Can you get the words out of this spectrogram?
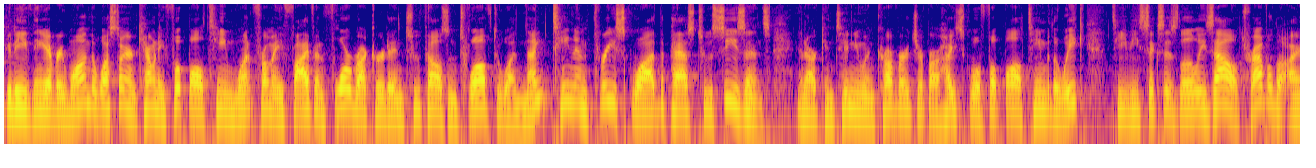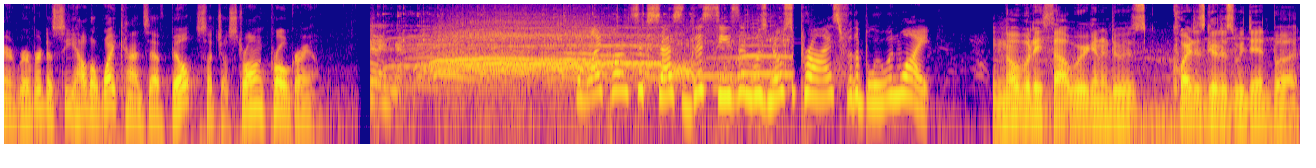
Good evening, everyone. The West Iron County football team went from a 5 and 4 record in 2012 to a 19 and 3 squad the past two seasons. In our continuing coverage of our high school football team of the week, TV6's Lily Zhao traveled to Iron River to see how the Wykons have built such a strong program. The Wykons' success this season was no surprise for the blue and white. Nobody thought we were going to do as quite as good as we did, but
